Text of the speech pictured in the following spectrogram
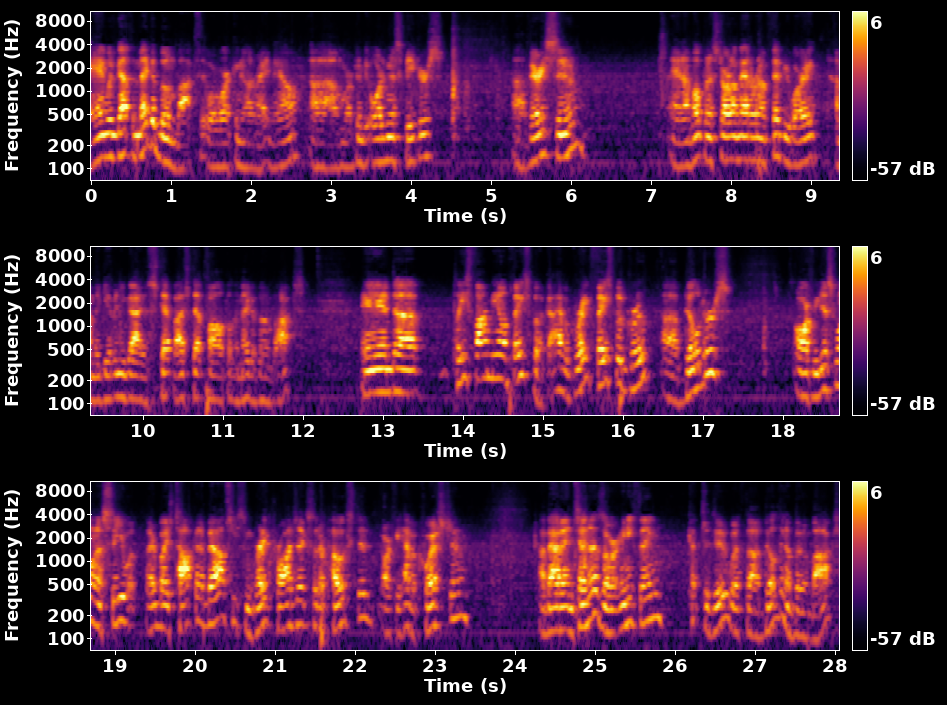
And we've got the Mega Boom box that we're working on right now. Um, we're going to be ordering the speakers uh, very soon. And I'm hoping to start on that around February. I'm going to be giving you guys a step-by-step follow-up on the Mega Boom box. And uh, please find me on Facebook. I have a great Facebook group, uh, Builders. Or if you just want to see what everybody's talking about, see some great projects that are posted, or if you have a question about antennas or anything to do with uh, building a boom box,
